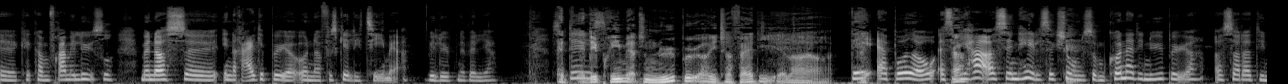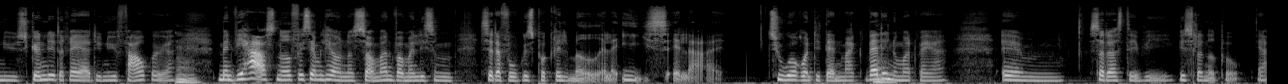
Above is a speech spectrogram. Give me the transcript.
øh, kan komme frem i lyset, men også øh, en række bøger under forskellige temaer, vi løbende vælger. Så er, det, er det primært sådan nye bøger, I tager fat i? Eller? Det er både og. Altså, ja. vi har også en hel sektion, som kun er de nye bøger, og så er der de nye skønlitterære, de nye fagbøger. Mm. Men vi har også noget, for eksempel her under sommeren, hvor man ligesom sætter fokus på grillmad, eller is, eller ture rundt i Danmark, hvad mm. det nu måtte være. Øhm, så er det også det, vi, vi slår ned på, ja.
